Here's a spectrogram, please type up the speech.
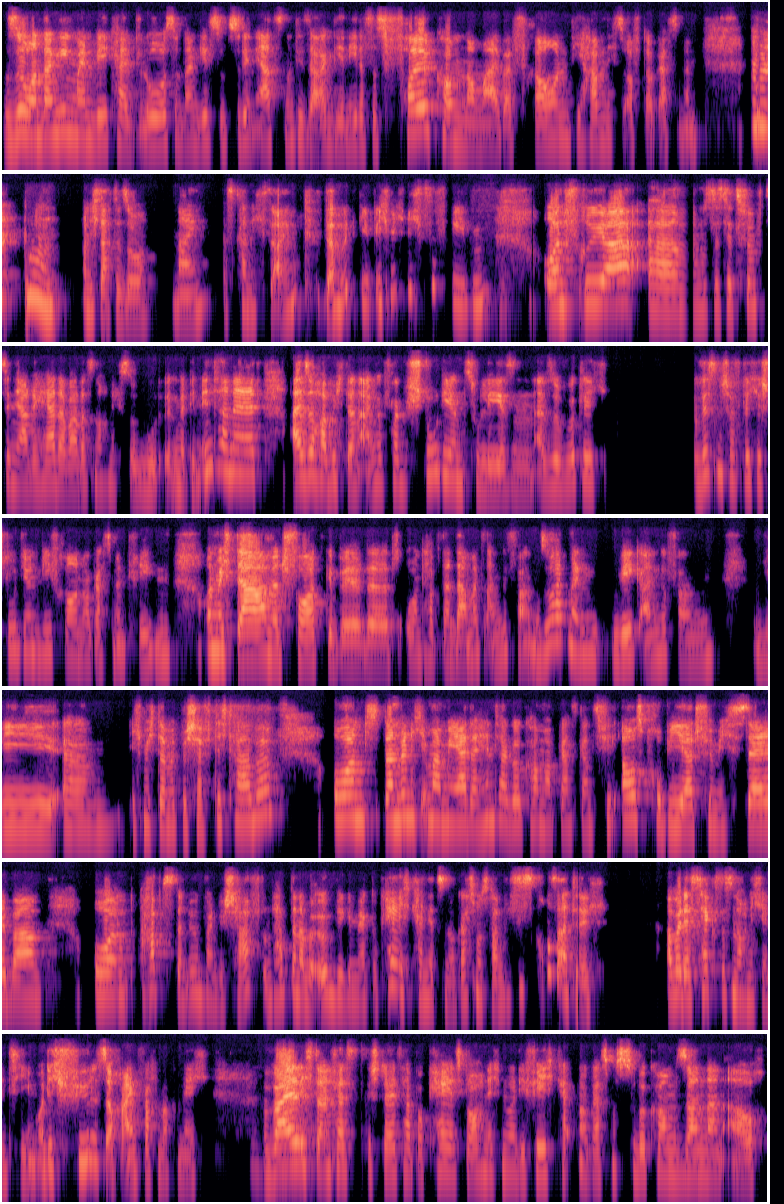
So, und dann ging mein Weg halt los und dann gehst du zu den Ärzten und die sagen dir, nee, das ist vollkommen normal bei Frauen, die haben nicht so oft Orgasmen. Und ich dachte so, nein, das kann nicht sein. Damit gebe ich mich nicht zufrieden. Und früher, ähm, das ist jetzt 15 Jahre her, da war das noch nicht so gut mit dem Internet. Also habe ich dann angefangen, Studien zu lesen, also wirklich wissenschaftliche Studien, wie Frauen Orgasmen kriegen und mich damit fortgebildet und habe dann damals angefangen. So hat mein Weg angefangen, wie ähm, ich mich damit beschäftigt habe. Und dann bin ich immer mehr dahinter gekommen, habe ganz, ganz viel ausprobiert für mich selber und habe es dann irgendwann geschafft und habe dann aber irgendwie gemerkt, okay, ich kann jetzt einen Orgasmus haben. Das ist großartig. Aber der Sex ist noch nicht intim und ich fühle es auch einfach noch nicht. Mhm. weil ich dann festgestellt habe, okay, es braucht nicht nur die Fähigkeit, einen Orgasmus zu bekommen, sondern auch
